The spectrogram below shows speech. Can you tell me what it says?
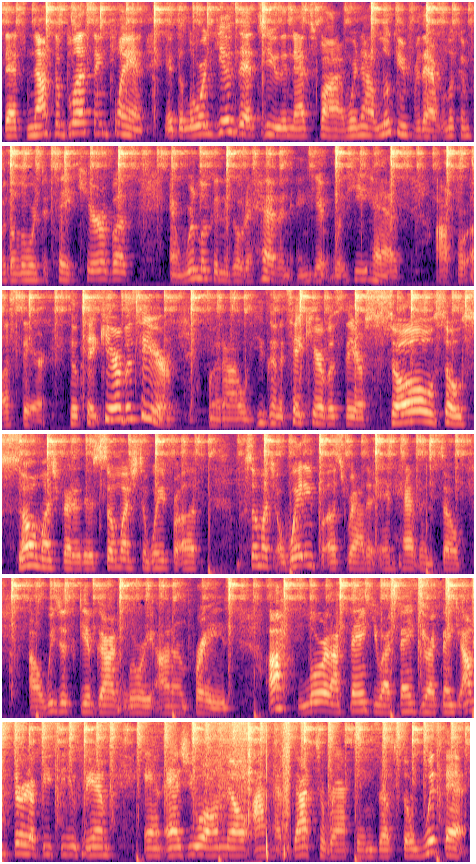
that's not the blessing plan. If the Lord gives that to you, then that's fine. We're not looking for that. We're looking for the Lord to take care of us, and we're looking to go to heaven and get what He has uh, for us there. He'll take care of us here, but uh, He's going to take care of us there so, so, so much better. There's so much to wait for us, so much awaiting for us rather in heaven. So uh, we just give God glory, honor, and praise. Ah, Lord, I thank you. I thank you. I thank you. I'm stirred up, BCU fam. And as you all know, I have got to wrap things up. So with that,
